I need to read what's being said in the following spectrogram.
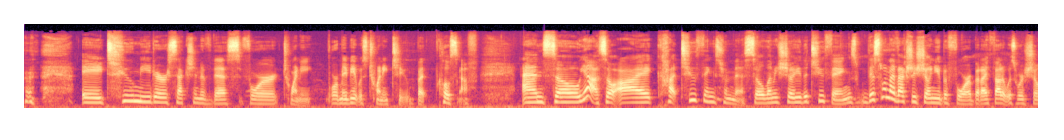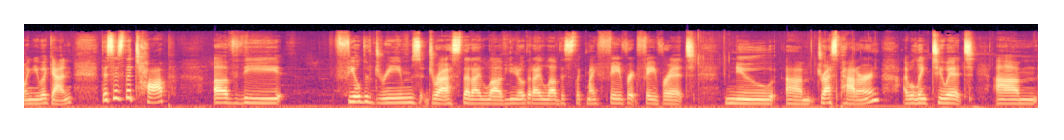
a two meter section of this for 20, or maybe it was 22, but close enough. And so, yeah, so I cut two things from this. So let me show you the two things. This one I've actually shown you before, but I thought it was worth showing you again. This is the top of the Field of Dreams dress that I love. You know that I love this, like my favorite, favorite new um, dress pattern. I will link to it um,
